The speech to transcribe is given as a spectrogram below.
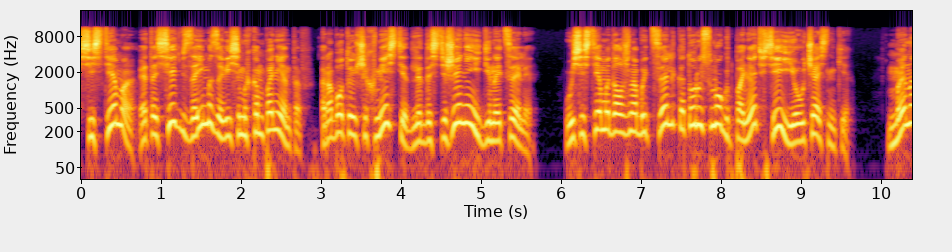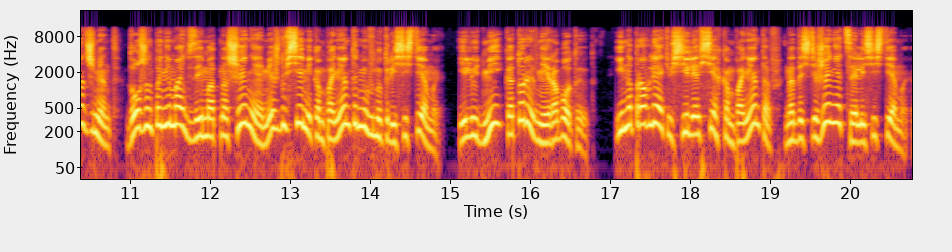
Система – это сеть взаимозависимых компонентов, работающих вместе для достижения единой цели. У системы должна быть цель, которую смогут понять все ее участники. Менеджмент должен понимать взаимоотношения между всеми компонентами внутри системы и людьми, которые в ней работают, и направлять усилия всех компонентов на достижение цели системы.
